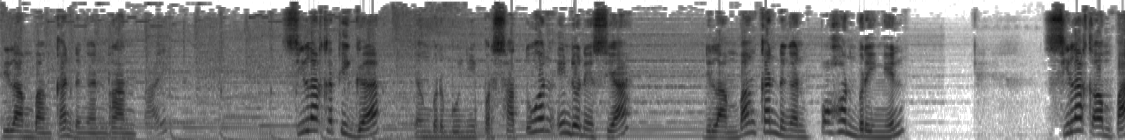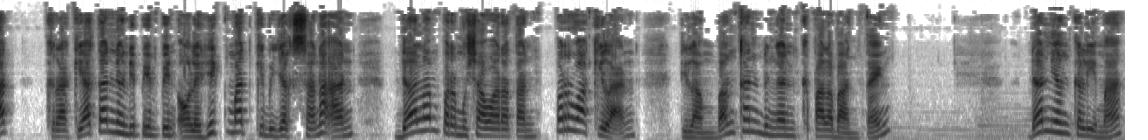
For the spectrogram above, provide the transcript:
dilambangkan dengan rantai. Sila ketiga yang berbunyi persatuan Indonesia dilambangkan dengan pohon beringin. Sila keempat, kerakyatan yang dipimpin oleh hikmat kebijaksanaan dalam permusyawaratan perwakilan dilambangkan dengan kepala banteng. Dan yang kelima,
